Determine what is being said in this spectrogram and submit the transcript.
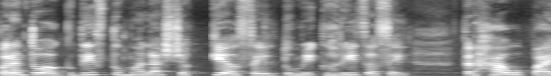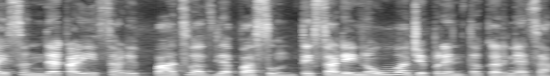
परंतु अगदीच तुम्हाला शक्य असेल तुम्ही घरीच असेल तर हा उपाय संध्याकाळी साडेपाच वाजल्यापासून ते साडेनऊ वाजेपर्यंत करण्याचा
